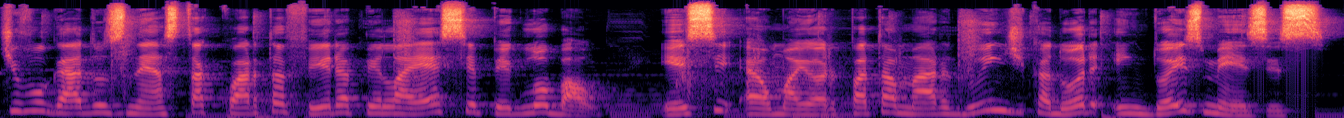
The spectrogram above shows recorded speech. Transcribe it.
divulgados nesta quarta-feira pela SCP Global. Esse é o maior patamar do indicador em dois meses.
